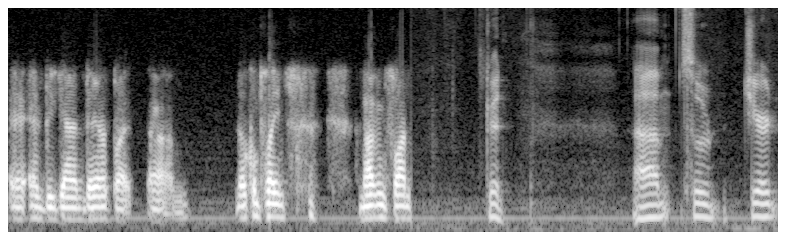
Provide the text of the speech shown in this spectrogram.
and began there. But um, no complaints. I'm having fun. Good. Um, so, Jared,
